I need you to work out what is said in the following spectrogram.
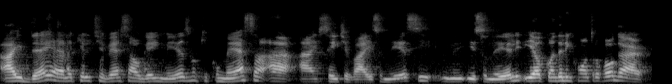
a ideia era que ele tivesse alguém mesmo que começa a, a incentivar isso nesse, isso nele, e é quando ele encontra o Rogar.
